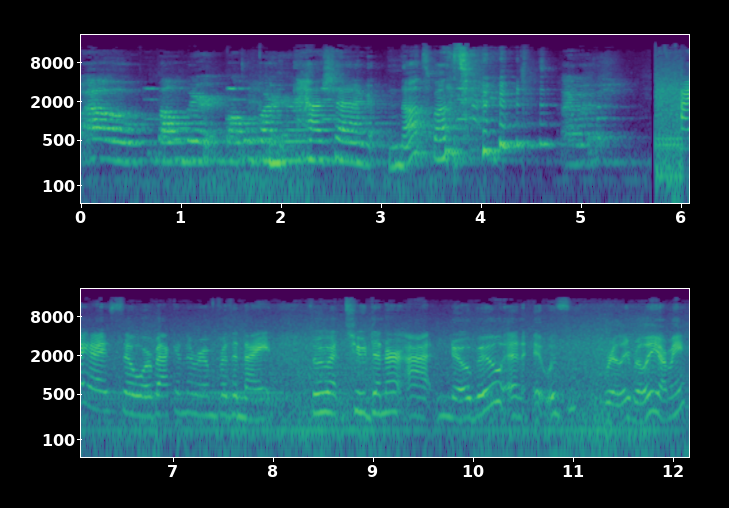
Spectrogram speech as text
Wow, BaubleBar, bubble partner. Hashtag not sponsored. I wish. Hi guys, so we're back in the room for the night. So we went to dinner at Nobu and it was really, really yummy.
